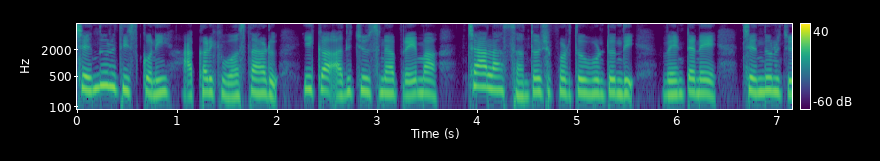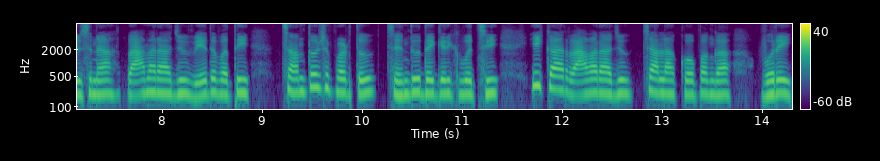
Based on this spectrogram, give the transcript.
చందుని తీసుకొని అక్కడికి వస్తాడు. ఇక అది చూసిన ప్రేమ చాలా సంతోషపడుతూ ఉంటుంది. వెంటనే చందును చూసిన రామరాజు వేదవతి సంతోషపడుతూ చందు దగ్గరికి వచ్చి ఇక రామరాజు చాలా కోపంగా ఒరేయ్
